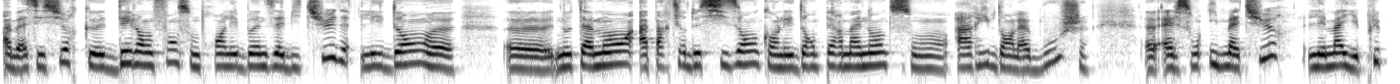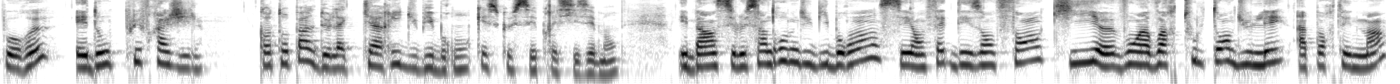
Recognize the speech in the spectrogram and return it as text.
Ah bah c'est sûr que dès l'enfance, on prend les bonnes habitudes. Les dents, euh, euh, notamment à partir de 6 ans, quand les dents permanentes arrivent dans la bouche, euh, elles sont immatures, l'émail est plus poreux et donc plus fragile. Quand on parle de la carie du biberon, qu'est-ce que c'est précisément? Eh ben, c'est le syndrome du biberon. C'est en fait des enfants qui euh, vont avoir tout le temps du lait à portée de main,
